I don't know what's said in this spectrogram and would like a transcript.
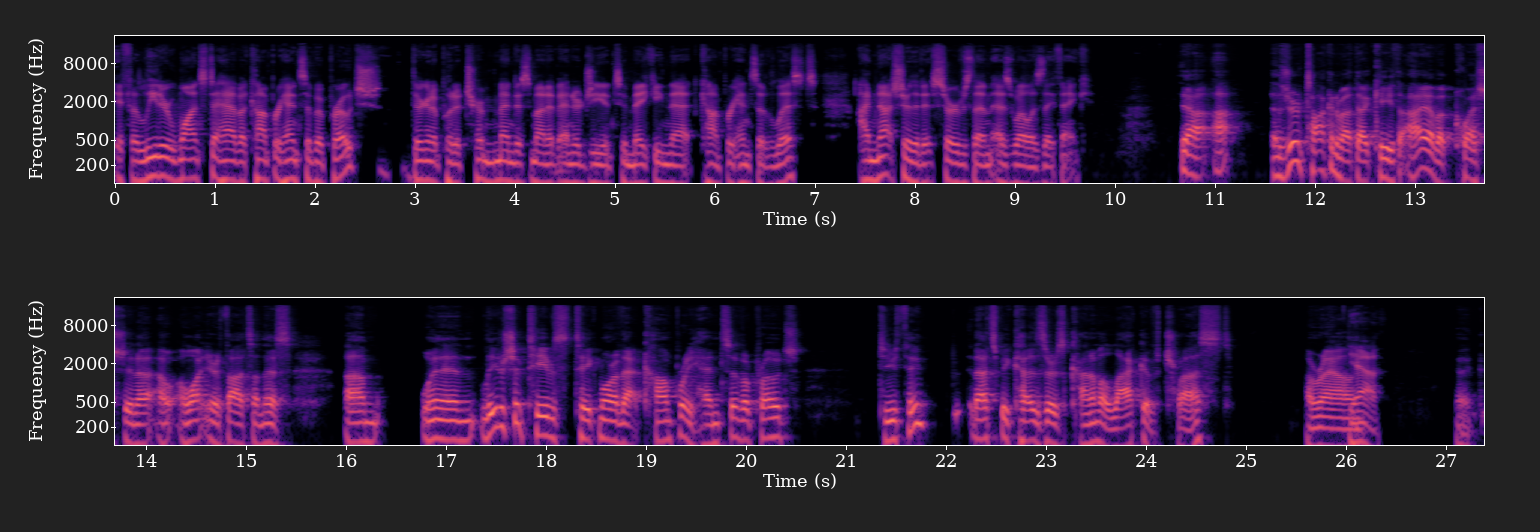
if a leader wants to have a comprehensive approach, they're going to put a tremendous amount of energy into making that comprehensive list. I'm not sure that it serves them as well as they think. Yeah, I, as you're talking about that, Keith, I have a question. I, I want your thoughts on this. Um, when leadership teams take more of that comprehensive approach, do you think that's because there's kind of a lack of trust around. Yeah. Like,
